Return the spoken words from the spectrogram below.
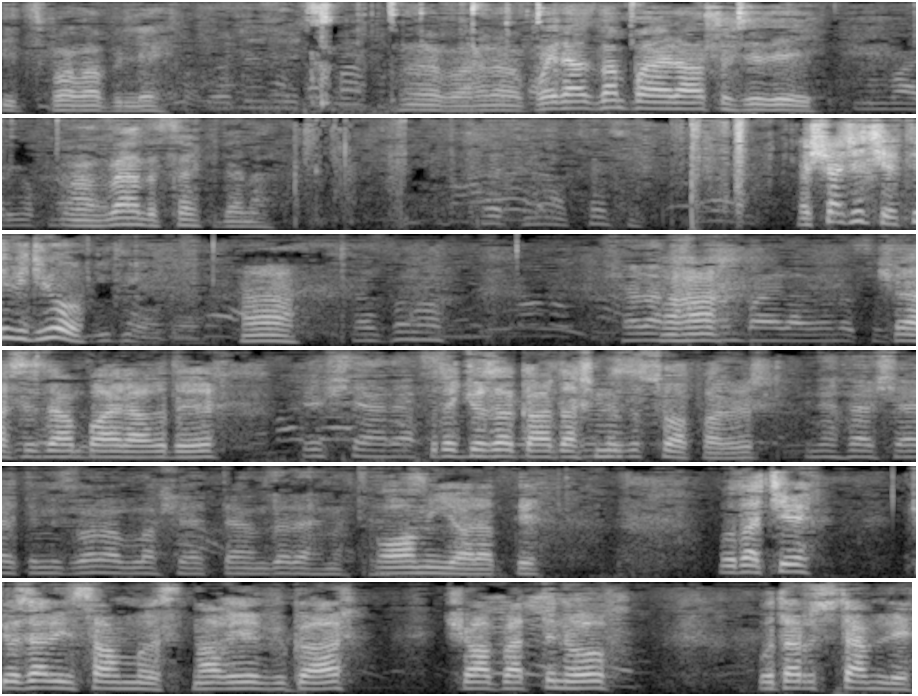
Hiç bana bile. Merhaba, merhaba. Poyraz'dan bayrağı sözü Ha, ben de çek bir tane. Aşağı çek çektin video. Ha. Aha. Şerefsizlerin bayrağıdır. 5 tane. Bu da gözəl qardaşımızı su aparır. Bir nəfər şəhidimiz var. Allah şəhidlərimizə rəhmət eləsin. Amin ya Rəbbi. O da ki, gözəl insanımız Nağiyev Vüqar, Şahabəddinov o da Rüstəmli.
